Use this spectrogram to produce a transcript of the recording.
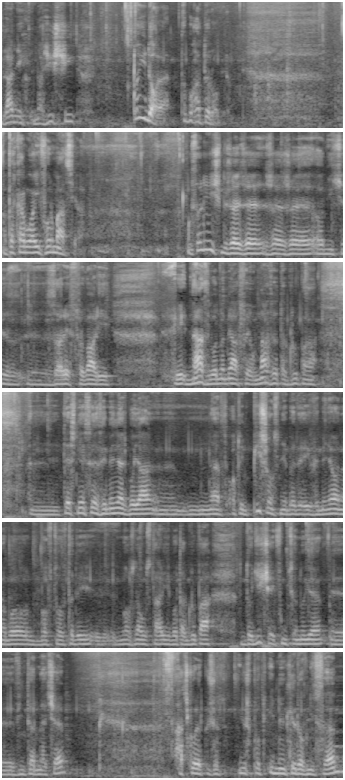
Dla nich naziści to idole, to bohaterowie. No taka była informacja. Ustaliliśmy, że, że, że, że oni się zarejestrowali nazwę, ona miała swoją nazwę, ta grupa y, też nie chcę wymieniać, bo ja y, nawet o tym pisząc nie będę ich wymieniał, no bo, bo to wtedy y, można ustalić, bo ta grupa do dzisiaj funkcjonuje w internecie, aczkolwiek już, już pod innym kierownictwem.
